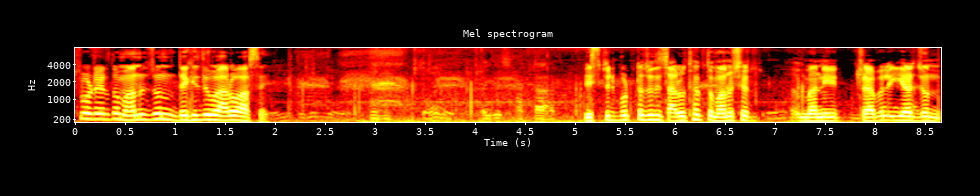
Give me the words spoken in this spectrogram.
স্পটের তো মানুষজন দেখি যে আরও আছে। স্পিড বোটটা যদি চালু থাকতো মানুষের মানে ট্রাভেল ইয়ার জন্য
